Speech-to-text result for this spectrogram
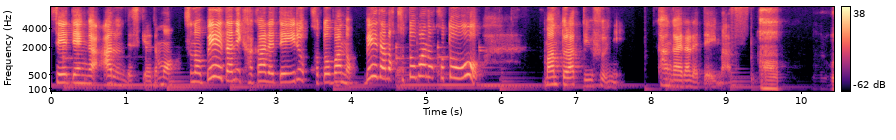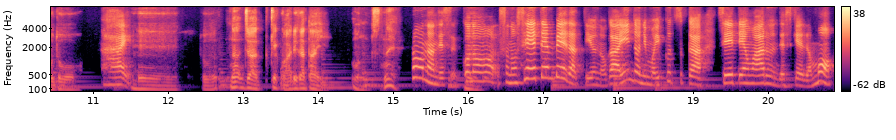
聖典があるんですけれどもそのベーダに書かれている言葉のベーダの言葉のことをマントラっていうふうに考えられています。あなるほど。はい。えー、っとなじゃあ結構ありがたいものですね。そうなんです。このその聖典ベーダっていうのがインドにもいくつか聖典はあるんですけれども、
